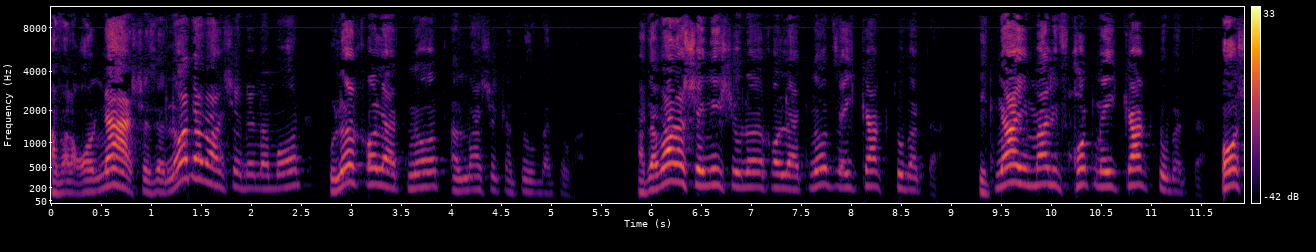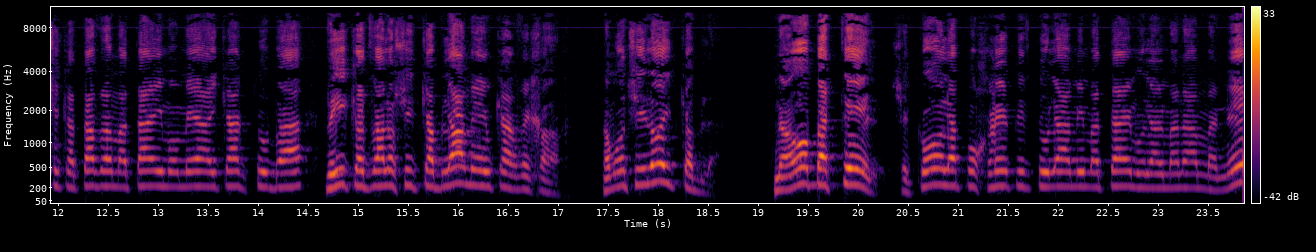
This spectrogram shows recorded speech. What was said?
אבל עונה, שזה לא דבר שבממון, הוא לא יכול להתנות על מה שכתוב בתורה. הדבר השני שהוא לא יכול להתנות זה עיקר כתובתה. התנה עימה לפחות מעיקר כתובתה. או שכתב לה 200 או 100 עיקר כתובה, והיא כתבה לו שהתקבלה מהם כך וכך, למרות שהיא לא התקבלה. תנאו בטל, שכל הפוחלט לבתולה מ-200 ולאלמנה מנה,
